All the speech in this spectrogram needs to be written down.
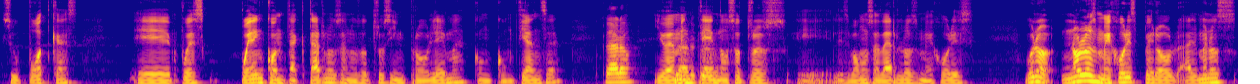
su podcast, eh, pues pueden contactarnos a nosotros sin problema, con confianza. Claro. Y obviamente nosotros les vamos a dar los mejores, bueno, no los mejores, pero al menos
